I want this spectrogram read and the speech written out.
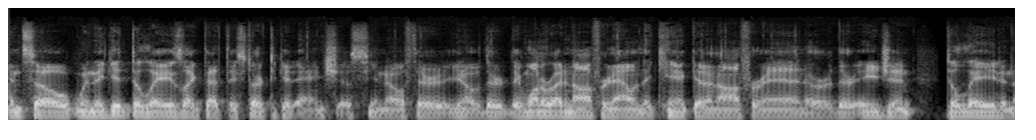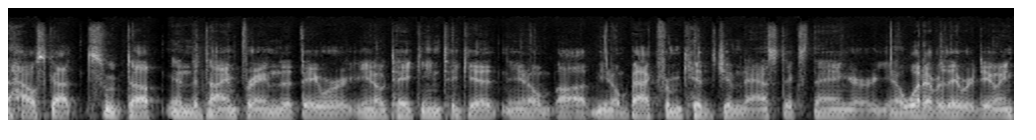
And so when they get delays like that, they start to get anxious. You know, if they're you know they're, they want to write an offer now and they can't get an offer in, or their agent delayed and the house got swooped up in the time frame that they were you know taking to get you know uh, you know back from kids gymnastics thing or you know whatever they were doing.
